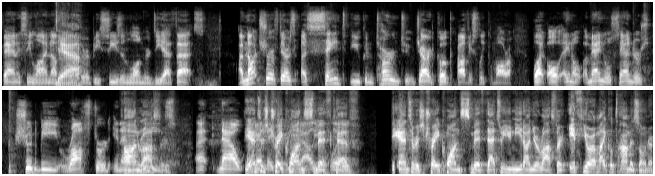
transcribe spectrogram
fantasy lineups, yeah. whether it be season long or DFS. I'm not sure if there's a saint you can turn to. Jared Cook, obviously Kamara, but all you know, Emmanuel Sanders should be rostered in on rosters. Uh, now the answer is Tre'Quan Smith, played. Kev. The answer is Tre'Quan Smith. That's who you need on your roster if you're a Michael Thomas owner.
